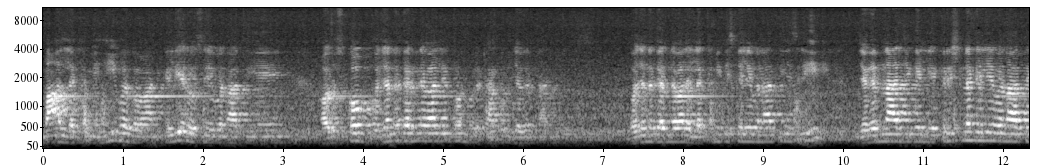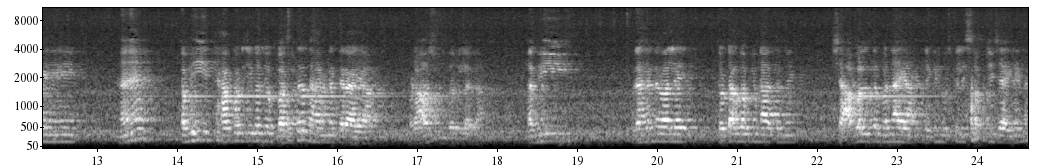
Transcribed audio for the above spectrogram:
माँ लक्ष्मी ही भगवान के लिए रसोई बनाती है, और उसको भोजन करने वाले कौन बोले, ठाकुर जगन्नाथ जी। भजन करने वाले लक्ष्मी किसके लिए बनाती है श्री? जगन्नाथ जी के लिए, कृष्ण के लिए बनाते हैं हैं? अभी ठाकुर जी को जो वस्त्र धारण कराया, बड़ा सुंदर लगा। अभी रहने वाले छोटा गोपीनाथ में चावल तो बनाया, लेकिन उसके लिए सब्ज़ी चाहिए ना।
